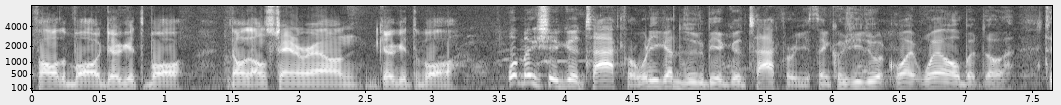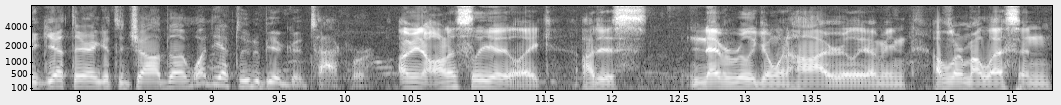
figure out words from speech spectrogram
follow the ball, go get the ball. Don't don't stand around, go get the ball. What makes you a good tackler? What do you got to do to be a good tackler, you think? Because you do it quite well, but uh, to get there and get the job done, what do you have to do to be a good tackler? I mean, honestly, it, like I just never really going high. Really, I mean, I've learned my lesson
